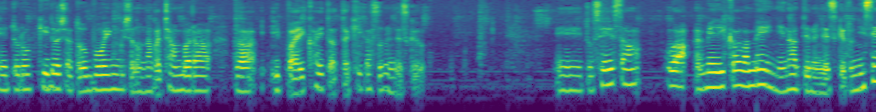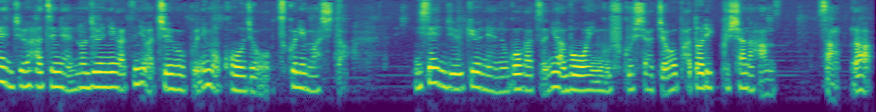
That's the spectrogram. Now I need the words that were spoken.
えっ、ー、と、ロッキード社とボーイング社のなんかチャンバラがいっぱい書いてあった気がするんですけど。えっ、ー、と、生産はアメリカがメインになってるんですけど、2018年の12月には中国にも工場を作りました。2019年の5月にはボーイング副社長パトリック・シャナハンさんが、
